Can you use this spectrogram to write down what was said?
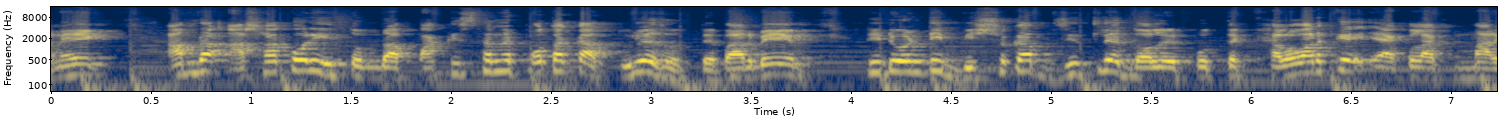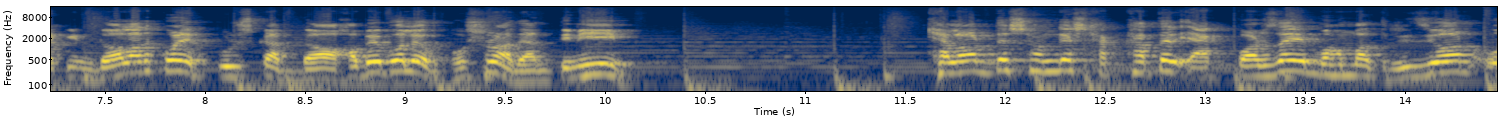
অনেক। আমরা আশা করি তোমরা পাকিস্তানের পতাকা তুলে ধরতে পারবে। টি টোয়েন্টি বিশ্বকাপ জিতলে দলের প্রত্যেক খেলোয়াড়কে এক লাখ মার্কিন ডলার করে পুরস্কার দেওয়া হবে বলে ঘোষণা দেন তিনি। খেলোয়াড়দের সঙ্গে সাক্ষাতের এক পর্যায়ে মোহাম্মদ রিজওয়ান ও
